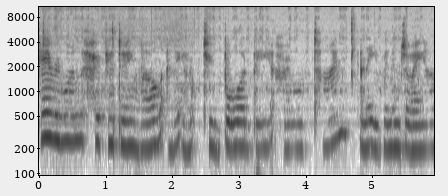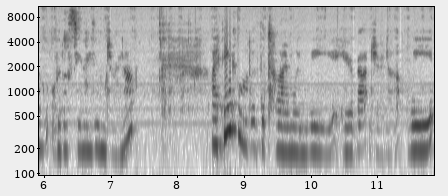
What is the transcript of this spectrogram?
Hey everyone, hope you're doing well and that you're not too bored being at home all the time and that you've been enjoying our little series in Jonah. I think a lot of the time when we hear about Jonah, we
